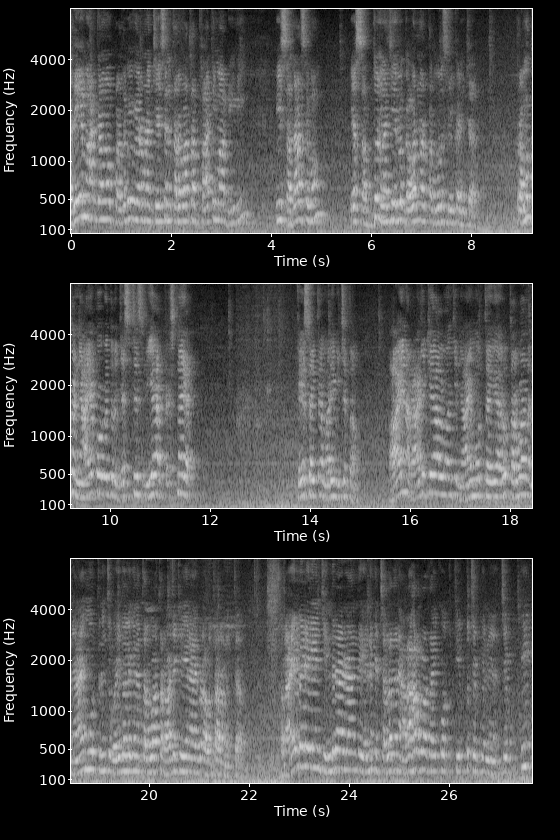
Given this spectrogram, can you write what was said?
అదే మార్గంలో పదవీ విరమణ చేసిన తర్వాత ఫాతిమా బీవి పి సదాశివం ఎస్ అబ్దుల్ నజీర్లు గవర్నర్ పదవులు స్వీకరించారు. ప్రముఖ న్యాయకోవిదుడు జస్టిస్ విఆర్ కృష్ణయ్య. కేసు అయితే మరీ విచిత్రం. ఆయన రాజకీయాల నుంచి న్యాయమూర్తి అయ్యారు. తర్వాత న్యాయమూర్తి నుంచి వైదొలిగిన తర్వాత రాజకీయ నాయకుడు అవతారం ఎత్తారు. రాయబరేలీ నుంచి ఇందిరాగాంధీ ఎన్నిక చెల్లదని అలహాబాద్ హైకోర్టు తీర్పు చెప్పి చెప్పి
